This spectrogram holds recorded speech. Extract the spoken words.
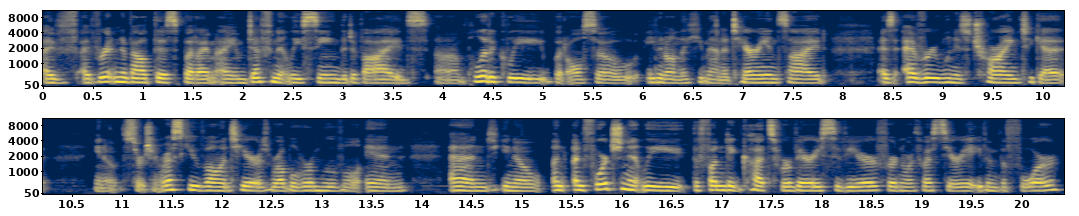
I've I've written about this, but I'm I am definitely seeing the divides um, politically, but also even on the humanitarian side, as everyone is trying to get you know search and rescue volunteers, rubble removal in. And, you know, un- unfortunately, the funding cuts were very severe for Northwest Syria even before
